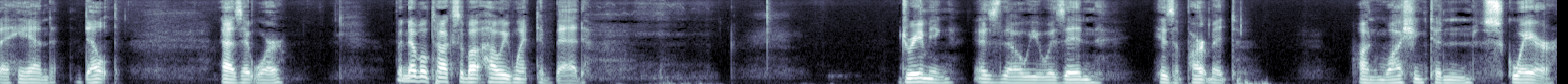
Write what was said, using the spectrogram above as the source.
the hand dealt, as it were. But Neville talks about how he went to bed, dreaming as though he was in his apartment on Washington Square,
